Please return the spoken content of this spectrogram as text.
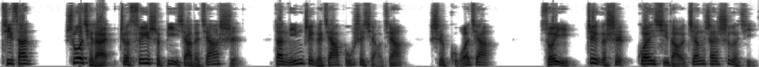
其三，说起来，这虽是陛下的家事，但您这个家不是小家，是国家，所以这个事关系到江山社稷，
